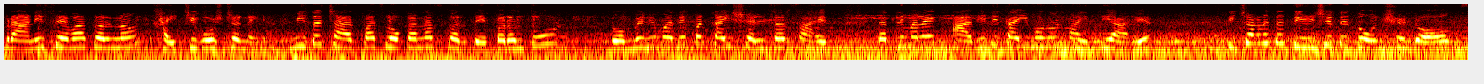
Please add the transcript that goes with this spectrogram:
प्राणी सेवा करणं खायची गोष्ट नाही. मी तर चार पाच लोकांनाच करते परंतु डोंबिवलीमध्ये पण काही शेल्टर्स आहेत. त्यातली मला एक आदिती ताई म्हणून माहिती आहे. तिच्याकडे तर दीडशे ते दोनशे डॉग्स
